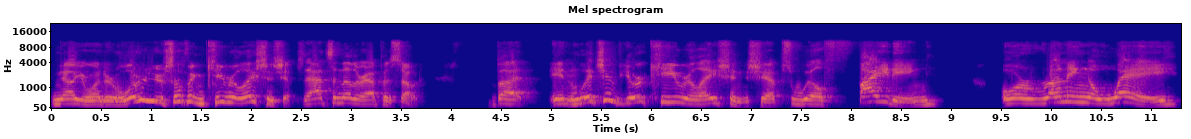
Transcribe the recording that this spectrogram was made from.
now you're wondering what are your seven key relationships? That's another episode. But in which of your key relationships will fighting or running away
